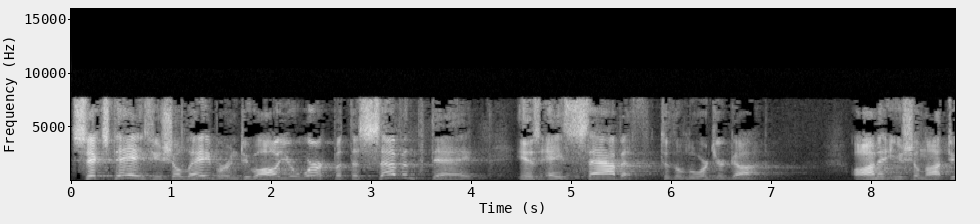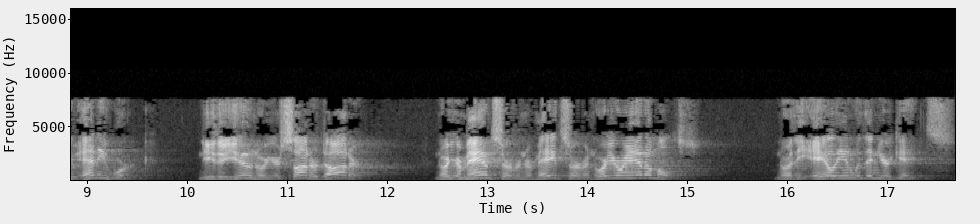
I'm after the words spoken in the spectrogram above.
Six days you shall labor and do all your work, but the seventh day is a Sabbath to the Lord your God. On it you shall not do any work, neither you nor your son or daughter, nor your manservant or maidservant, nor your animals, nor the alien within your gates.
